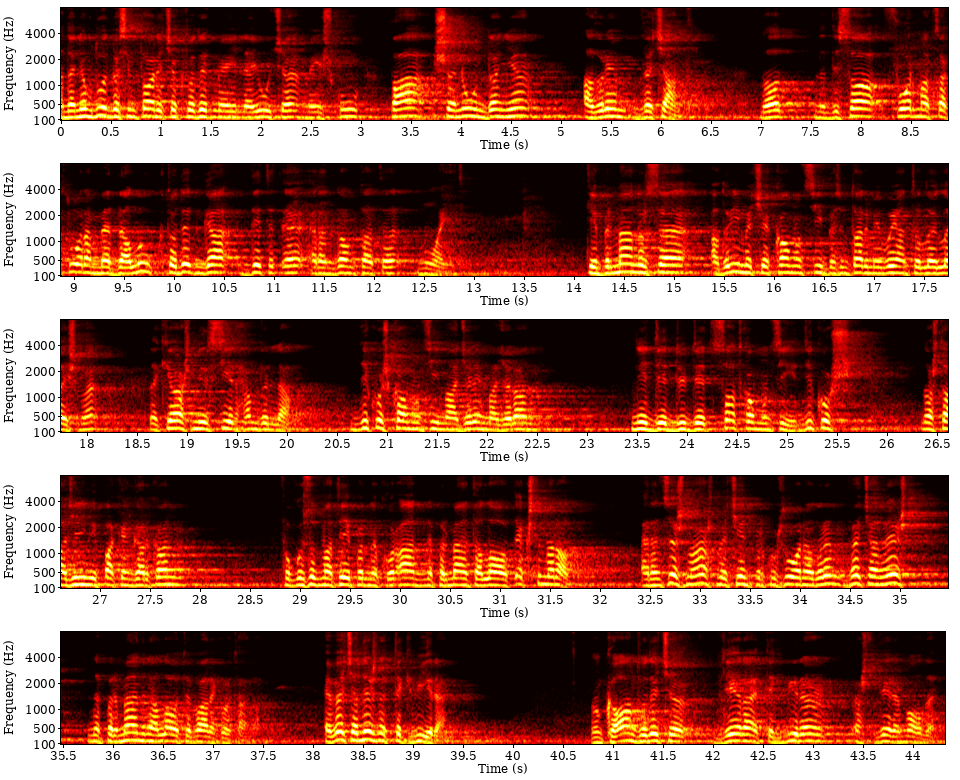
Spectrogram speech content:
Andaj nuk duhet besimtari që këto ditë me i leju që me i shku pa shënu ndonjë adhurim të veçantë. Do thotë në disa forma të caktuara me i dallu këto ditë nga ditët e rëndomta të muajit. Kemi përmendur se adhurime që ka mundësi besimtari me i bo janë të llojllojshme, dhe kjo është mirësi, alhamdulillah. Dikush ka mundësi me agjërim, agjëron, një ditë, dy ditë, sa ka mundësi. Dikush, nëse agjërimi pak e ngarkon, fokusohet ma tepër në Kur'an, në përmendje të Allahut, e kështu me radhë. E rëndësishme është me qenë të përkushtuar në adhurim, veçanërisht në përmendjen e Allahut tebareke ve teala. E veçanërisht në tekbire. Nuk ka, an, këto, që vlera e tekbireve është vlera e madhe.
